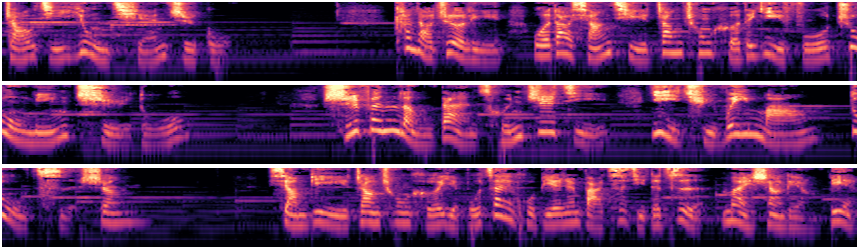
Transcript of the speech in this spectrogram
着急用钱之故。看到这里，我倒想起张充和的一幅著名尺牍：“十分冷淡存知己，一曲微茫度此生。”想必张充和也不在乎别人把自己的字卖上两遍。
